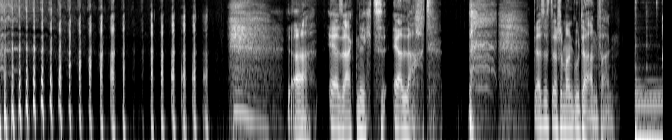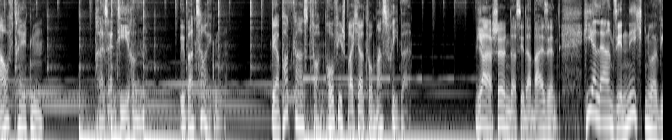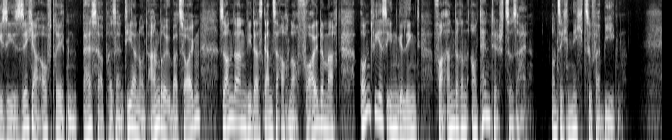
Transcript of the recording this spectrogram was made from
ja, er sagt nichts, er lacht. Das ist doch schon mal ein guter Anfang. Auftreten, präsentieren, überzeugen. Der Podcast von Profisprecher Thomas Friebe. Ja, schön, dass Sie dabei sind. Hier lernen Sie nicht nur, wie Sie sicher auftreten, besser präsentieren und andere überzeugen, sondern wie das Ganze auch noch Freude macht und wie es Ihnen gelingt, vor anderen authentisch zu sein und sich nicht zu verbiegen.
